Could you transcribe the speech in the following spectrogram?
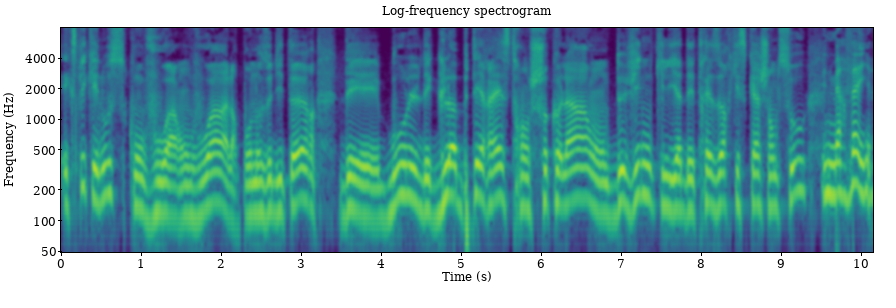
Expliquez-nous ce qu'on voit. On voit, alors pour nos auditeurs, des boules, des globes terrestres en chocolat. On devine qu'il y a des trésors qui se cachent en dessous. Une merveille.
